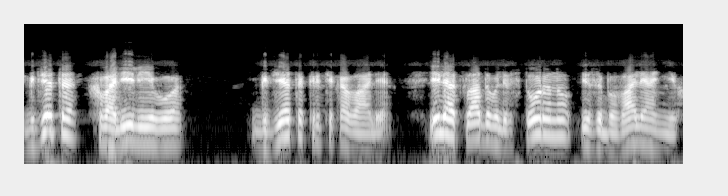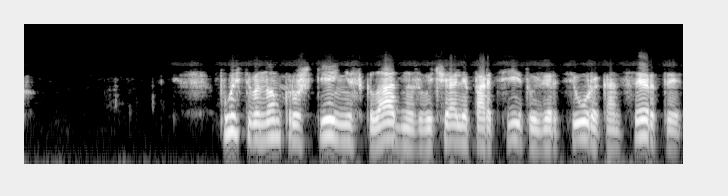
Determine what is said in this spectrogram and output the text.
Где-то хвалили его, где-то критиковали, или откладывали в сторону и забывали о них. Пусть в ином кружке и нескладно звучали партиты, увертюры, концерты,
